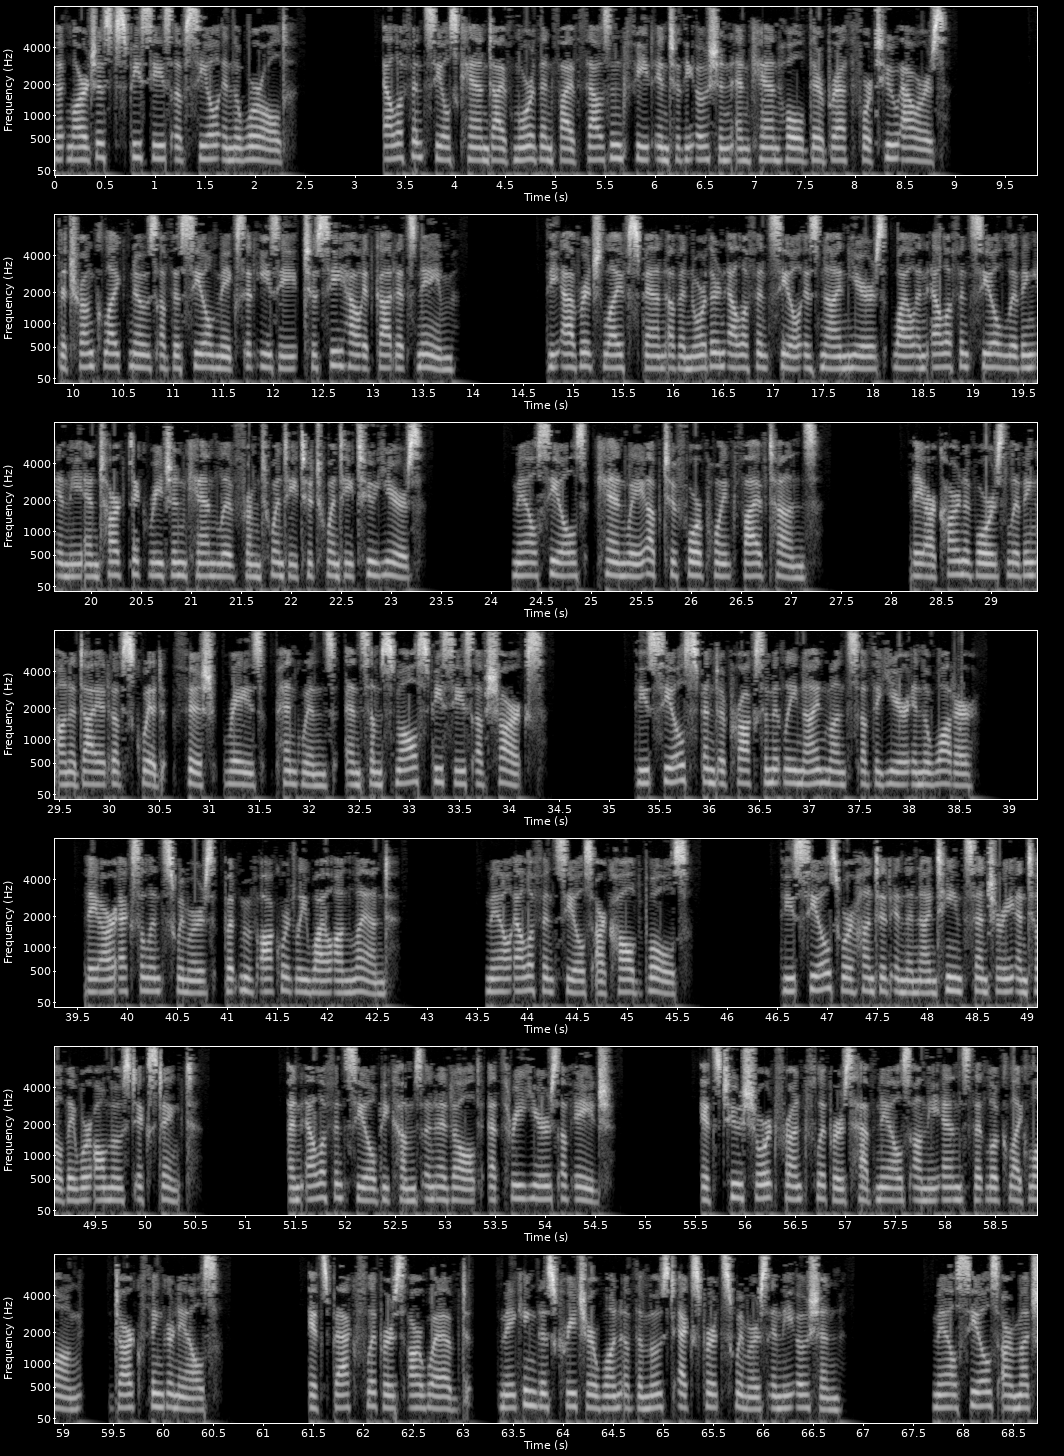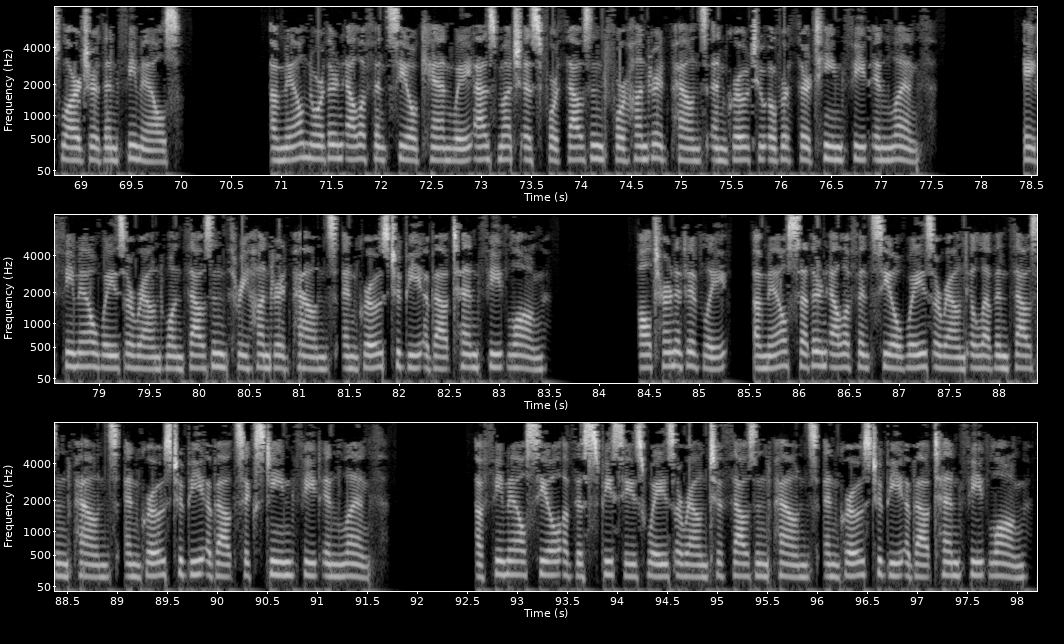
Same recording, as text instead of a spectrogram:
The largest species of seal in the world. Elephant seals can dive more than 5,000 feet into the ocean and can hold their breath for two hours. The trunk-like nose of the seal makes it easy to see how it got its name. The average lifespan of a northern elephant seal is 9 years while an elephant seal living in the Antarctic region can live from 20 to 22 years. Male seals can weigh up to 4.5 tons. They are carnivores living on a diet of squid, fish, rays, penguins, and some small species of sharks. These seals spend approximately nine months of the year in the water. They are excellent swimmers but move awkwardly while on land. Male elephant seals are called bulls. These seals were hunted in the 19th century until they were almost extinct. An elephant seal becomes an adult at three years of age. Its two short front flippers have nails on the ends that look like long, dark fingernails. Its back flippers are webbed, making this creature one of the most expert swimmers in the ocean. Male seals are much larger than females. A male northern elephant seal can weigh as much as 4,400 pounds and grow to over 13 feet in length. A female weighs around 1,300 pounds and grows to be about 10 feet long. Alternatively, a male southern elephant seal weighs around 11,000 pounds and grows to be about 16 feet in length. A female seal of this species weighs around 2,000 pounds and grows to be about 10 feet long.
